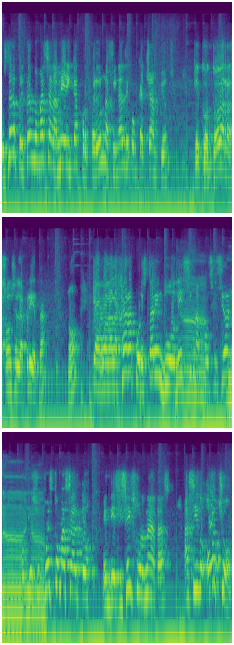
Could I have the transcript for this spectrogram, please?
Están apretando más al América por perder una final de Conca Champions, que con toda razón se le aprieta, ¿no? Que a Guadalajara por estar en duodécima posición, porque su puesto más alto en 16 jornadas ha sido 8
